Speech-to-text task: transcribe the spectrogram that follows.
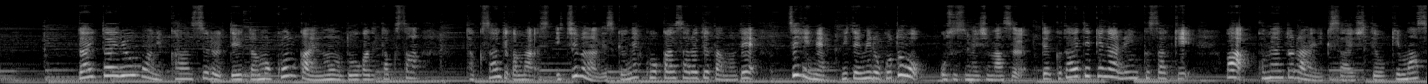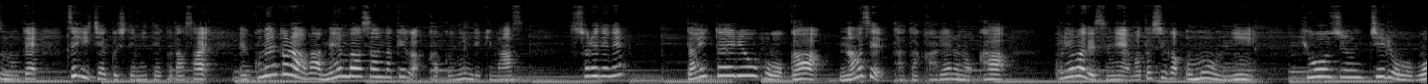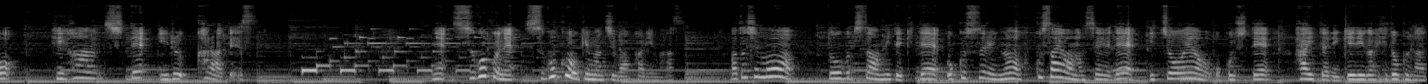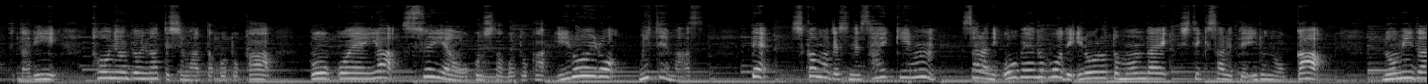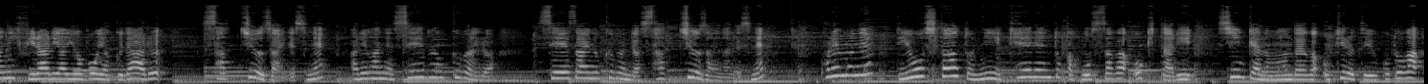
代替療法に関するデータも今回の動画でたくさんたくさんというかまあ一部なんですけどね公開されてたのでぜひね見てみることをお勧めします。で具体的なリンク先はコメント欄に記載しておきますのでぜひチェックしてみてください。えコメント欄はメンバーさんだけが確認できます。それでね代替療法がなぜ叩かれるのかこれはですね私が思うに標準治療を批判しているからです。ねすごくねすごくお気持ち分かります。私も動物さんを見てきてお薬の副作用のせいで胃腸炎を起こして吐いたり下痢がひどくなってたり糖尿病になってしまった子とか膀胱炎や膵炎を起こした子とかいろいろ見てます。でしかもですね最近さらに欧米の方でいろいろと問題指摘されているのが飲みダニフィラリア予防薬である殺虫剤ですね。あれはね成分区分では製剤の区分では殺虫剤なんですね。これもね利用した後に痙攣とか発作が起きたり神経の問題が起きるということが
